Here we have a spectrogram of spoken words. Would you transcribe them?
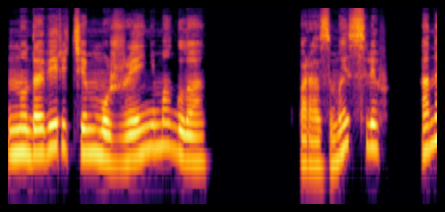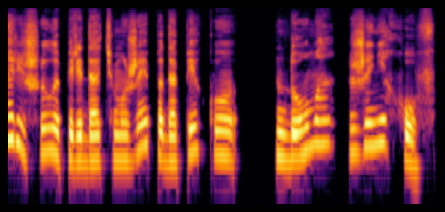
но доверить им мужей не могла. Поразмыслив, она решила передать мужей под опеку дома женихов.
